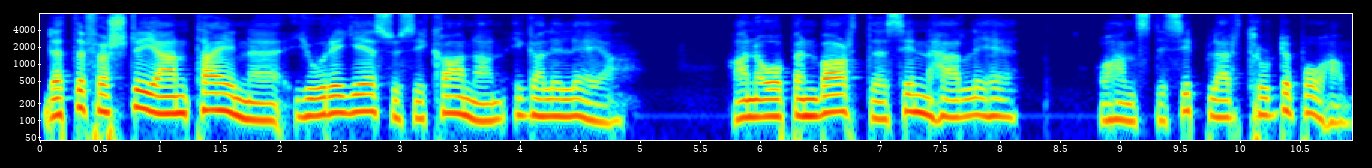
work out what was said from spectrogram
Dette første jerntegnet gjorde Jesus i Kanan i Galilea. Han åpenbarte sin herlighet, og hans disipler trodde på ham.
